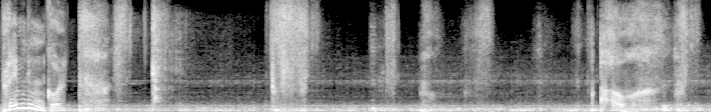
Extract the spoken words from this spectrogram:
Premium Gold. Oh.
